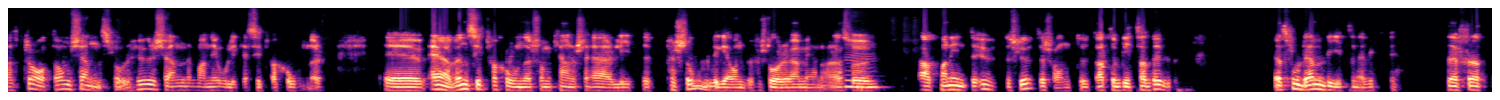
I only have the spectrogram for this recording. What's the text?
Att prata om känslor, hur känner man i olika situationer? Eh, även situationer som kanske är lite personliga om du förstår hur jag menar. Alltså, mm. Att man inte utesluter sånt, utan att det blir tabu. Jag tror den biten är viktig. Därför att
